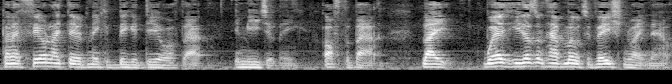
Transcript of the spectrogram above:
but I feel like they would make a bigger deal of that immediately off the bat. Like where he doesn't have motivation right now.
